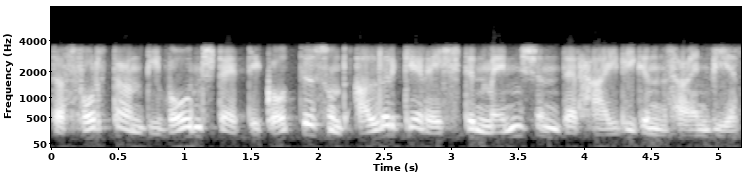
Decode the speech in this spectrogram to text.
das fortan die Wohnstätte Gottes und aller gerechten Menschen der Heiligen sein wird.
